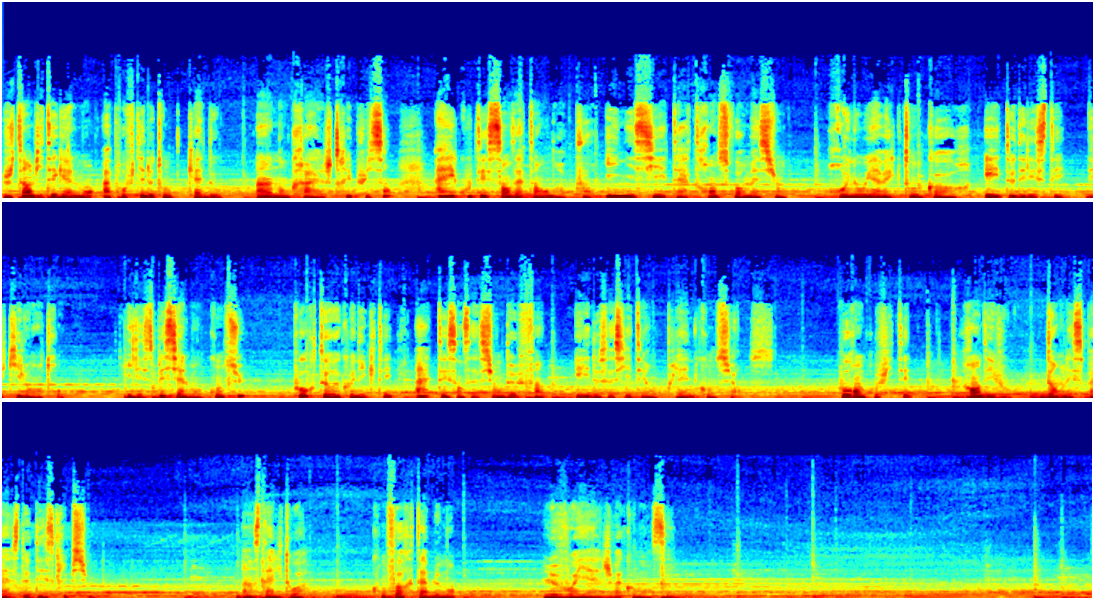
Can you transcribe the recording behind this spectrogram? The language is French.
Je t'invite également à profiter de ton cadeau, un ancrage très puissant à écouter sans attendre pour initier ta transformation, renouer avec ton corps et te délester des kilos en trop. Il est spécialement conçu pour te reconnecter à tes sensations de faim et de satiété en pleine conscience. Pour en profiter, rendez-vous dans l'espace de description. Installe-toi confortablement, le voyage va commencer.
